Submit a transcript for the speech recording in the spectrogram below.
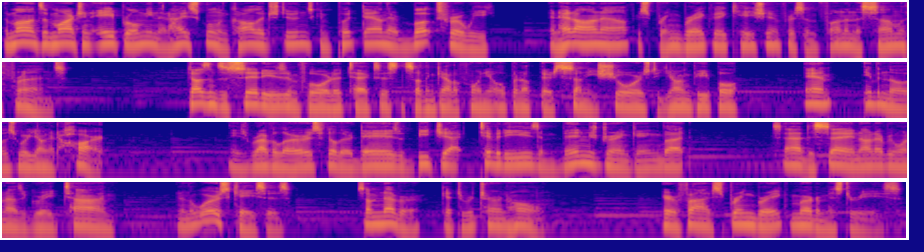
The months of March and April mean that high school and college students can put down their books for a week and head on out for spring break vacation for some fun in the sun with friends. Dozens of cities in Florida, Texas, and Southern California open up their sunny shores to young people, and even those who are young at heart. These revelers fill their days with beach activities and binge drinking, but sad to say, not everyone has a great time. And in the worst cases, some never get to return home. Here are five spring break murder mysteries.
